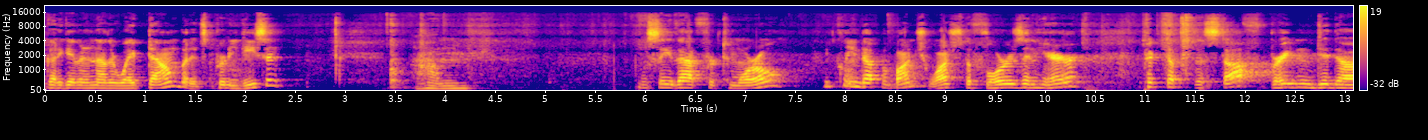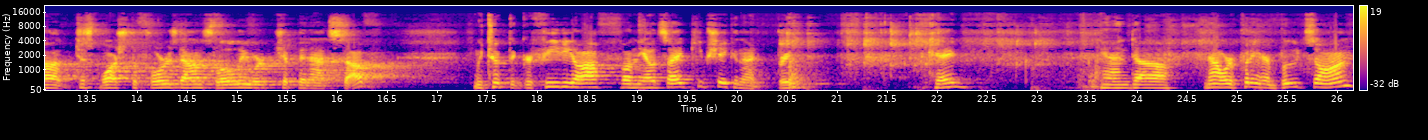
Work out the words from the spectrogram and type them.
Got to give it another wipe down, but it's pretty decent. Um, we'll save that for tomorrow. We cleaned up a bunch, washed the floors in here, picked up the stuff. Braden did uh, just wash the floors down slowly. We're chipping at stuff. We took the graffiti off on the outside. Keep shaking that, Braden. Okay. And uh, now we're putting our boots on.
